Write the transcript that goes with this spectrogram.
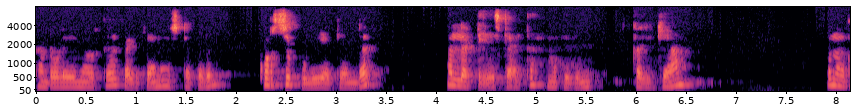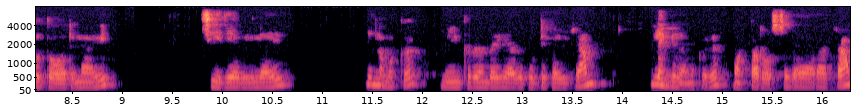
കൺട്രോൾ ചെയ്യുന്നവർക്ക് കഴിക്കാനും ഇഷ്ടപ്പെടും. കുറച്ച് പുളിയൊക്കെ ഉണ്ട്. നല്ല ടേസ്റ്റായിട്ട് നമുക്കിതും കഴിക്കാം. അപ്പോൾ നമുക്ക് തോരനായി ചീരവിയിലായി ഇനി നമുക്ക് മീൻ കറി ഉണ്ടെങ്കിൽ അത് കൂട്ടി കഴിക്കാം. ഇല്ലെങ്കിൽ നമുക്കൊരു മുട്ട റോസ്റ്റ് തയ്യാറാക്കാം.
